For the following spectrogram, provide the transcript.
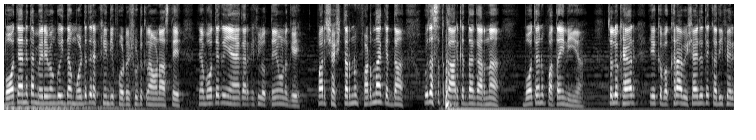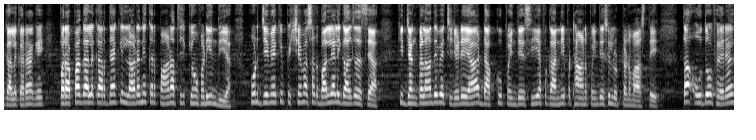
ਬਹੁਤਿਆਂ ਨੇ ਤਾਂ ਮੇਰੇ ਵਾਂਗੂ ਇਦਾਂ ਮੋਢੇ ਤੇ ਰੱਖੀ ਹੁੰਦੀ ਫੋਟੋ ਸ਼ੂਟ ਕਰਾਉਣ ਵਾਸਤੇ, ਜਾਂ ਬਹੁਤੇ ਕੋਈ ਐਂ ਕਰਕੇ ਖਲੋਤੇ ਹੋਣਗੇ। ਪਰ ਸ਼ਸਤਰ ਨੂੰ ਫੜਨਾ ਕਿੱਦਾਂ, ਉਹਦਾ ਸਤਿਕਾਰ ਕਿੱਦਾਂ ਕਰਨਾ, ਬਹੁਤਿਆਂ ਨੂੰ ਪਤਾ ਹੀ ਨਹੀਂ ਆ। ਚਲੋ ਖੈਰ, ਇੱਕ ਵੱਖਰਾ ਵਿਸ਼ਾ ਇਹਦੇ ਤੇ ਕਦੀ ਫੇਰ ਗੱਲ ਕਰਾਂਗੇ, ਪਰ ਆਪਾਂ ਗੱਲ ਕਰਦੇ ਹਾਂ ਕਿ ਲਾੜੇ ਨੇ ਕਿਰਪਾਨ ਹੱਥ 'ਚ ਕਿਉਂ ਫੜੀ ਹੁੰਦੀ ਆ? ਹੁਣ ਜਿਵੇਂ ਕਿ ਪਿੱਛੇ ਮੈਂ ਸੜਬਾਲੇ ਵਾਲੀ ਗੱਲ 'ਚ ਦੱਸਿਆ ਕਿ ਜੰਗਲਾਂ ਦੇ ਵਿੱਚ ਜਿਹੜੇ ਆ ਡਾਕੂ ਪੈਂਦੇ ਸੀ, ਅਫਗਾਨੀ ਪਠਾਨ ਪੈਂਦੇ ਸੀ ਲੁੱਟਣ ਵਾਸਤੇ, ਤਾਂ ਉਦੋਂ ਫਿਰ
